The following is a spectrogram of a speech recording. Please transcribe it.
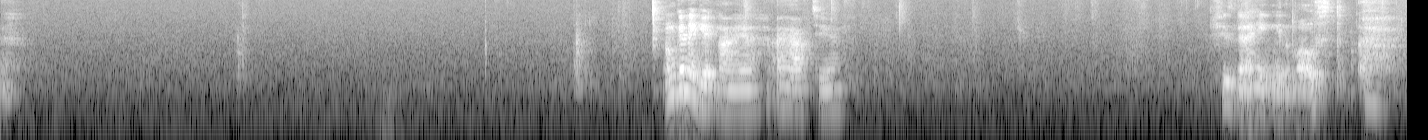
I'm gonna get Naya. I have to. She's gonna hate me the most.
